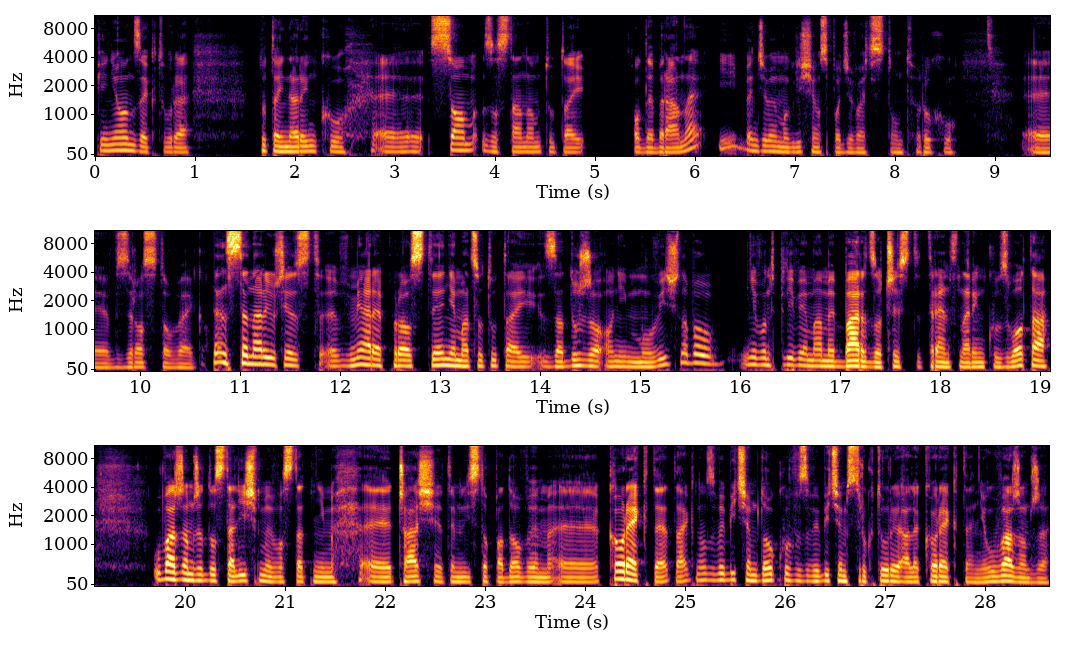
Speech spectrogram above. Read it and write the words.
pieniądze, które tutaj na rynku e, są, zostaną tutaj odebrane i będziemy mogli się spodziewać stąd ruchu wzrostowego. Ten scenariusz jest w miarę prosty, nie ma co tutaj za dużo o nim mówić, no bo niewątpliwie mamy bardzo czysty trend na rynku złota. Uważam, że dostaliśmy w ostatnim e, czasie, tym listopadowym, e, korektę, tak? No, z wybiciem dołków, z wybiciem struktury, ale korektę. Nie uważam, że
